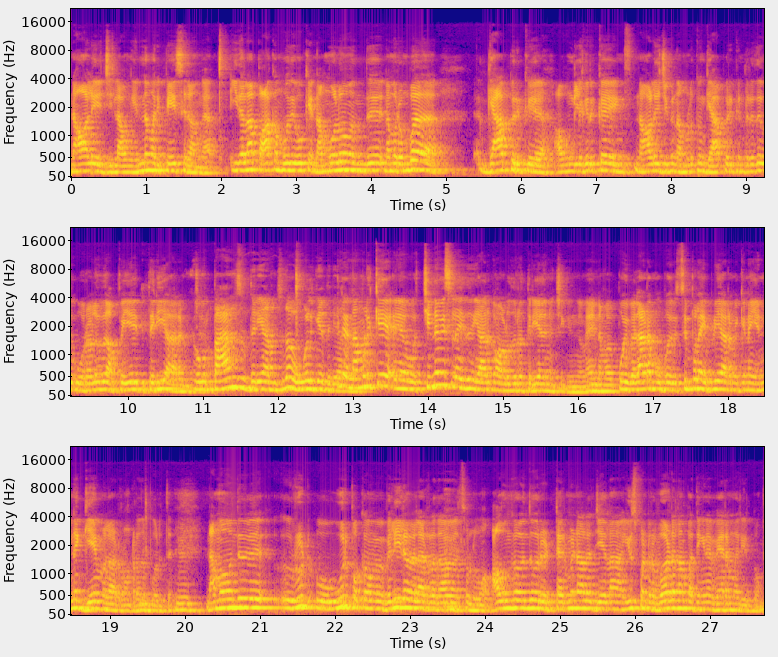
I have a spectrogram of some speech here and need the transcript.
நாலேஜ் இல்லை அவங்க என்ன மாதிரி பேசுகிறாங்க இதெல்லாம் பார்க்கும்போது ஓகே நம்மளும் வந்து நம்ம ரொம்ப கேப் இருக்குது அவங்களுக்கு இருக்க நாலேஜுக்கும் நம்மளுக்கும் கேப் இருக்குன்றது ஓரளவு அப்பயே தெரிய ஆரம்பிச்சு உங்கள் பேரண்ட்ஸுக்கு தெரிய ஆரம்பிச்சதா உங்களுக்கே தெரியாது இல்ல நம்மளுக்கே சின்ன வயசுல இது யாருக்கும் அவ்வளவு தூரம் தெரியாதுன்னு வச்சுக்கோங்களேன். நம்ம போய் விளையாடும் போது சிம்பிளா எப்படி ஆரம்பிக்கணும் என்ன கேம் விளையாடுறோன்றதை பொறுத்து. நம்ம வந்து ரூட் ஊர் பக்கம் வெளியில விளையாடுறதா சொல்லுவோம். அவங்க வந்து ஒரு டெர்மினாலஜி எல்லாம் யூஸ் பண்ற வேர்டெல்லாம் பாத்தீங்கன்னா வேற மாதிரி இருக்கும்.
